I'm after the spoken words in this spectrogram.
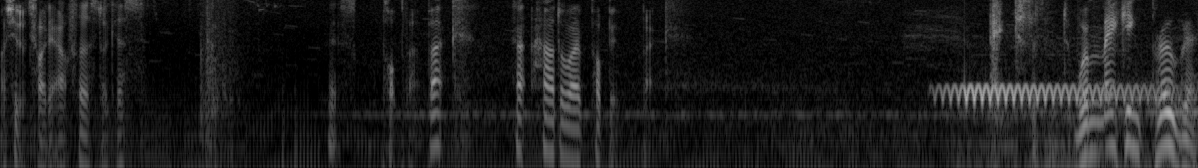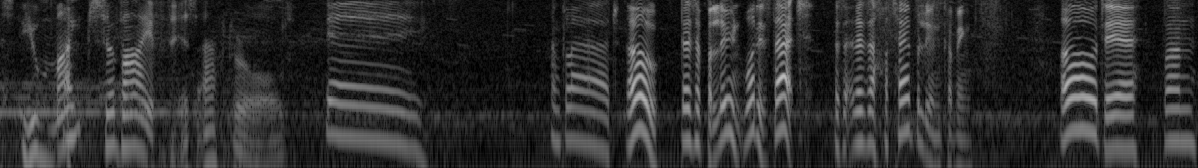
I should have tried it out first, I guess. Let's pop that back. H how do I pop it We're making progress. You might survive this after all. Yay! I'm glad. Oh, there's a balloon. What is that? There's a, there's a hot air balloon coming. Oh dear. Run.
